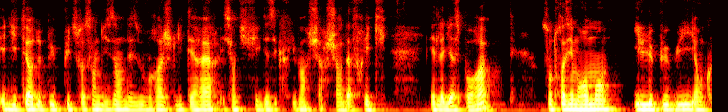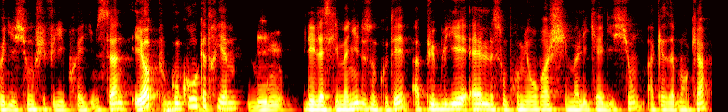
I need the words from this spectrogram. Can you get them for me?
éditeur depuis plus de 70 ans des ouvrages littéraires et scientifiques des écrivains chercheurs d'Afrique et de la diaspora. Son troisième roman, il le publie en coédition chez Philippe Ray Dimsan. Et hop, Goncourt au quatrième. Bim. Leila Slimani, de son côté, a publié, elle, son premier ouvrage chez Malika Édition, à Casablanca.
